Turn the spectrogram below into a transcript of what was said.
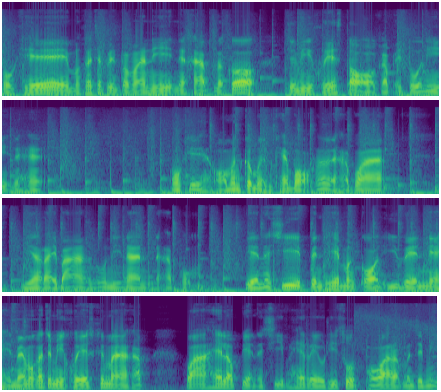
โอเค มันก็จะเป็นประมาณนี้นะครับ แล้วก็จะมีเควสต่อกับไอตัวนี้นะฮะโอเคอ๋อมันก็เหมือนแค่บอกนั่นแหละครับว่า มีอะไรบ้างนู่นนี่นั่นนะครับ ผมเปลี่ยนอาชีพเป็นเทพมังกรอีเวนต์เนี่ยเห็นไหมมันก็จะมีเควสขึ้นมาครับว่าให้เราเปลี่ยนอาชีพให้เร็วที่สุด เพราะว่ามันจะมี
